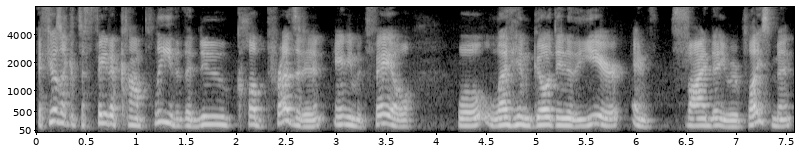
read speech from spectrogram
It feels like it's a fait accompli that the new club president, Andy MacPhail, will let him go at the end of the year and find a replacement.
